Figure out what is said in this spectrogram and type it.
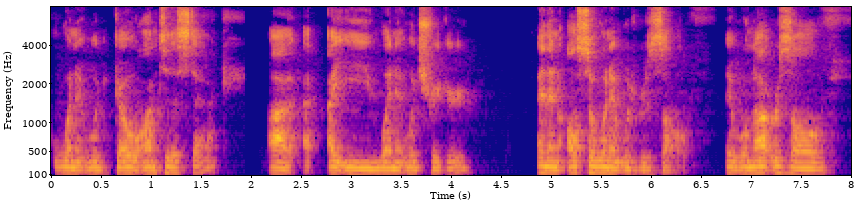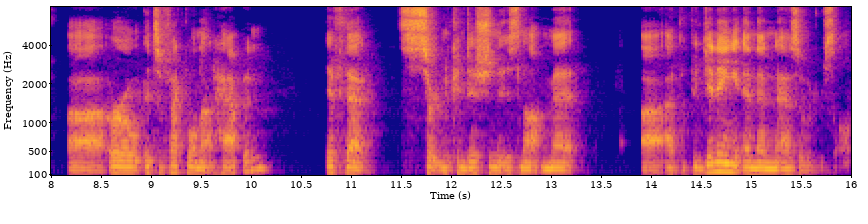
when it would go onto the stack, uh, i.e., when it would trigger, and then also when it would resolve. It will not resolve, uh, or its effect will not happen if that certain condition is not met uh, at the beginning and then as it would resolve.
